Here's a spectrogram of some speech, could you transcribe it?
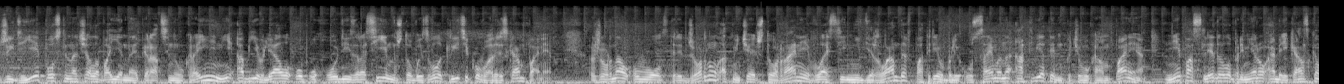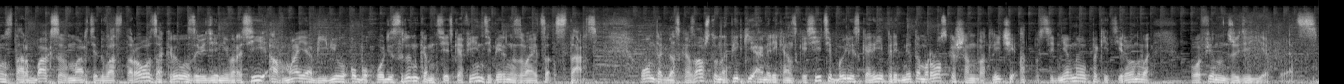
GDE после начала военной операции на Украине не объявляла об уходе из России, что вызвало критику в адрес компании. Журнал Wall Street Journal отмечает, что ранее власти Нидерландов потребовали у Саймона ответы, почему компания не последовала примеру американского Starbucks в марте 22 закрыла заведение в России, а в мае объявила об уходе с рынка. Сеть кофеин теперь называется Stars. Он тогда сказал, что напитки американской сети были скорее предметом роскоши, в отличие от повседневного пакетированного кофе GDE Pets.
